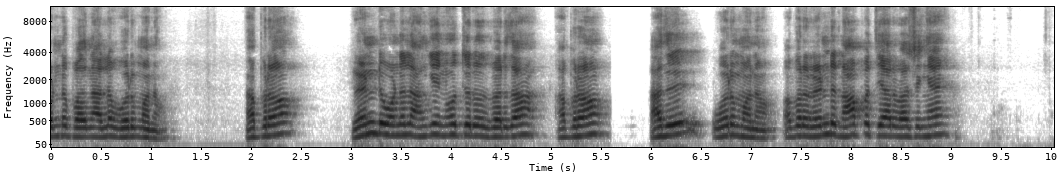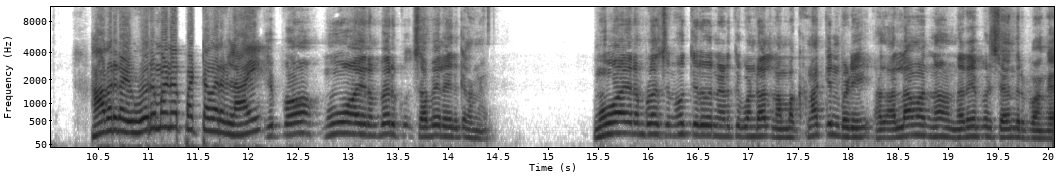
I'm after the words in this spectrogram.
ஒன்று பதினாலுல ஒரு மனம் அப்புறம் ரெண்டு ஒண்ணுல அங்கேயும் நூத்தி இருபது பேர் தான். அப்புறம் அது ஒரு மனம். அப்புறம் ரெண்டு நாற்பத்தி ஆறு வாசிங்க. அவர்கள் ஒருமனப்பட்டவர்களாய் இப்போ மூவாயிரம் பேர் சபையில இருக்காங்க. மூவாயிரம் பிளஸ் நூத்தி இருபது எடுத்துக்கொண்டால் நம்ம கணக்கின்படி அது அல்லாம இன்னும் நிறைய பேர் சேர்ந்திருப்பாங்க.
